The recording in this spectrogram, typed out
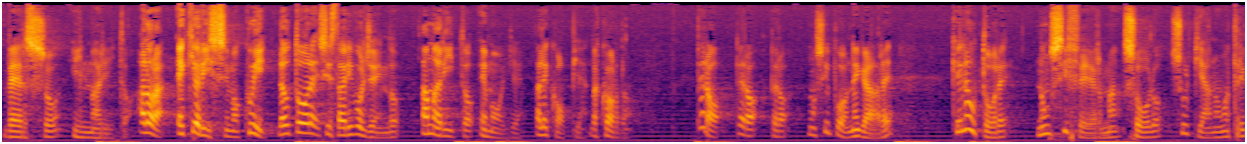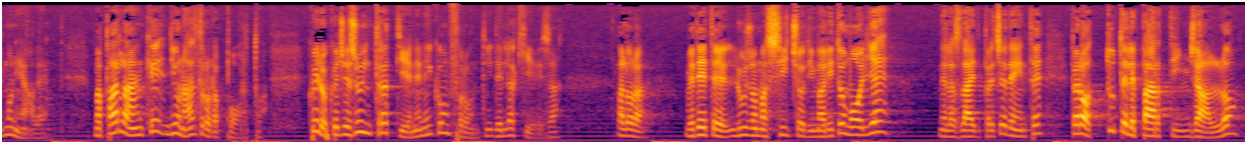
verso il marito. Allora, è chiarissimo, qui l'autore si sta rivolgendo a marito e moglie, alle coppie, d'accordo? Però, però, però, non si può negare che l'autore non si ferma solo sul piano matrimoniale, ma parla anche di un altro rapporto, quello che Gesù intrattiene nei confronti della Chiesa. Allora, vedete l'uso massiccio di marito-moglie, nella slide precedente, però tutte le parti in giallo,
